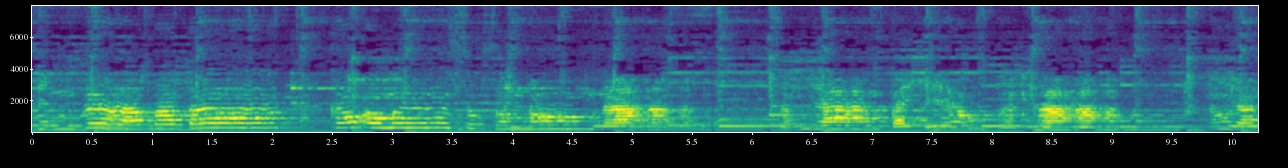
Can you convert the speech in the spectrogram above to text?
เห็นภาพบาตา เขาเอามือสุกสนน้องนาสัญญาณไปเขียวเปิดทางเขายัง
